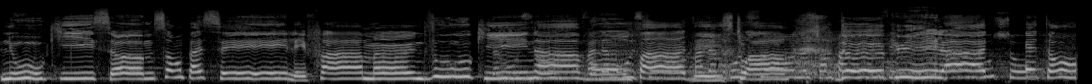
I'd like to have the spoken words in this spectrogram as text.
Nous qui sommes sans passé, les femmes, vous qui n'avons pas d'histoire, depuis la temps,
